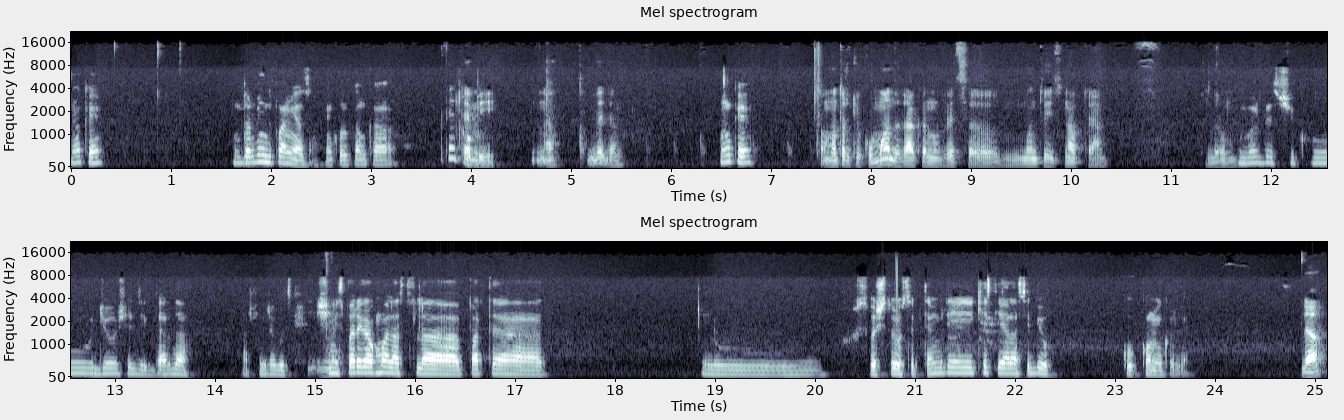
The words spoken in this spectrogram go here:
Ok. Dormim după amiază. Ne culcăm ca Vedem. copiii. Da, vedem. Ok. Sau mă întorc eu cu mădă dacă nu vreți să mântuiți noaptea pe drum. Vorbesc și cu Joe și zic, dar da, ar fi drăguț. Și Da. mi se pare că acum la, la partea lui sfârșitul septembrie e chestia aia la Sibiu cu comicurile. Da?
